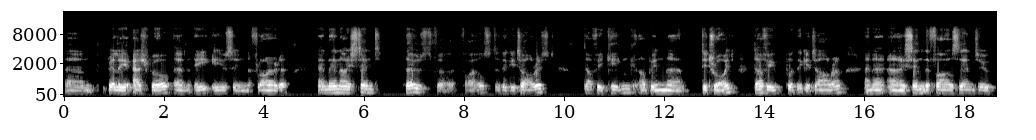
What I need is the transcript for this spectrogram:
Um, Billy Ashbaugh, and he, he was in Florida, and then I sent those files to the guitarist Duffy King up in uh, Detroit. Duffy put the guitar on, and, uh, and I sent the files then to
